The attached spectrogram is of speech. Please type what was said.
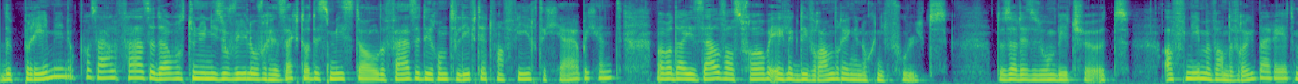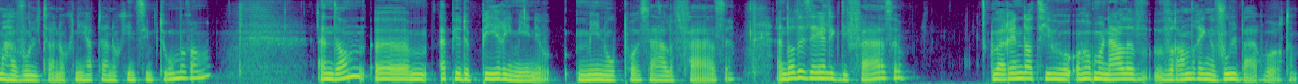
De premenopausale fase, daar wordt er nu niet zoveel over gezegd. Dat is meestal de fase die rond de leeftijd van 40 jaar begint, maar waar je zelf als vrouw eigenlijk die veranderingen nog niet voelt. Dus dat is zo'n beetje het afnemen van de vruchtbaarheid, maar je voelt dat nog niet, je hebt daar nog geen symptomen van. En dan um, heb je de perimenopausale fase. En dat is eigenlijk die fase waarin dat die hormonale veranderingen voelbaar worden.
